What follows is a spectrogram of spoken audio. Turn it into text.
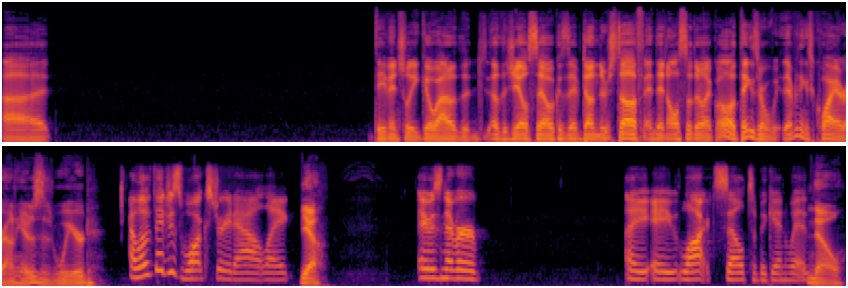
Uh, they eventually go out of the of the jail cell because they've done their stuff, and then also they're like, "Oh, things are everything's quiet around here. This is weird." I love that they just walk straight out. Like Yeah, it was never a, a locked cell to begin with. no,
